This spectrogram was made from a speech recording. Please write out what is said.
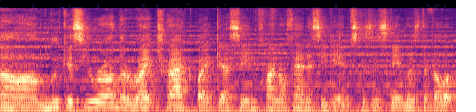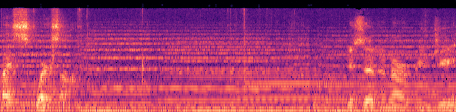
Um, Lucas, you were on the right track by guessing Final Fantasy games because this game was developed by SquareSoft. Is it an RPG?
